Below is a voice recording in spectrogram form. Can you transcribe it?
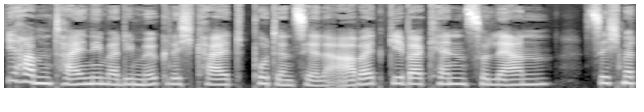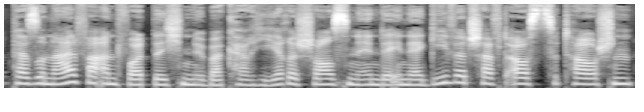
Hier haben Teilnehmer die Möglichkeit, potenzielle Arbeitgeber kennenzulernen, sich mit Personalverantwortlichen über Karrierechancen in der Energiewirtschaft auszutauschen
